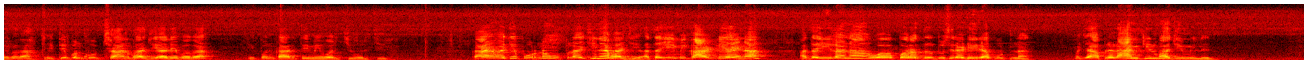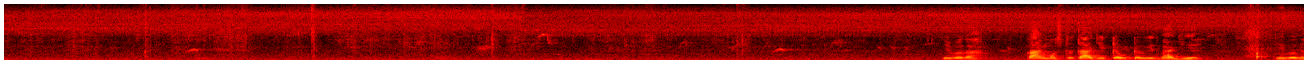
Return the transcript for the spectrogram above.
हे बघा इथे पण खूप छान भाजी आली बघा. ही पण काढते मी वरची वरची. काय माहिती पूर्ण उपलायची नाही भाजी. आता ही मी काढली आहे ना आता हिला ना व परत दुसऱ्या ढिऱ्या फुटणार. म्हणजे आपल्याला आणखीन भाजी मिळेल. ही बघा काय मस्त ताजी टवटवीत भाजी आहे. ही बघा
